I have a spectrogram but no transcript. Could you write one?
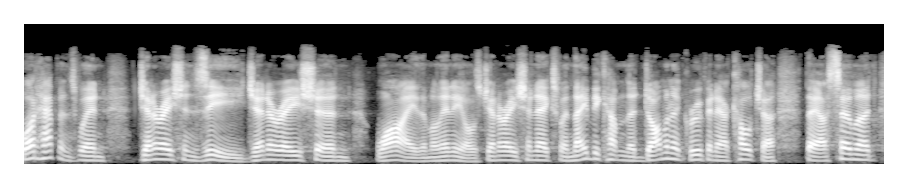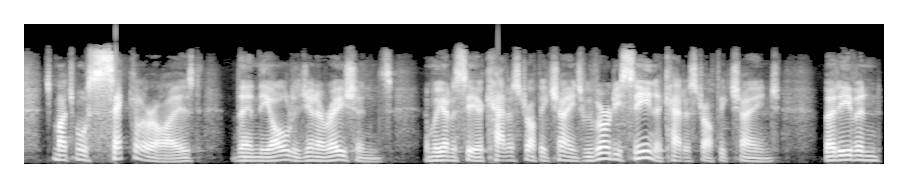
What happens when Generation Z, Generation Y, the millennials, Generation X, when they become the dominant group in our culture, they are so much, much more secularized than the older generations. And we're going to see a catastrophic change. We've already seen a catastrophic change. But even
